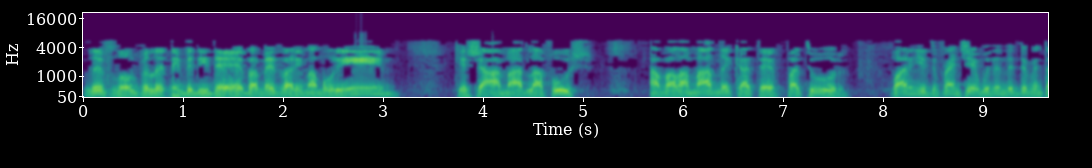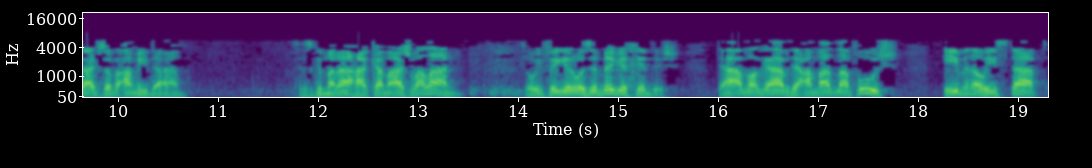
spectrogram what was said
Liflog v'litni b'dideh b'medvarim amurim. Kisha'amad lafush. Aval amad lekatef patur. Why don't you differentiate within the different types of amida? Says Gemara, hakamash malan. So we figured it was a bigger chiddush. The avagav, the amad lafush, even though he stopped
